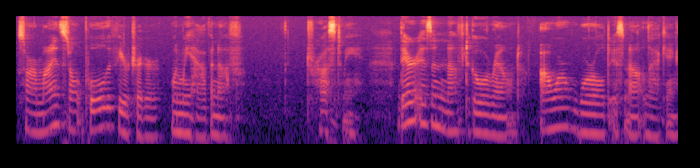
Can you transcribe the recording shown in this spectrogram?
so our minds don't pull the fear trigger when we have enough. Trust me, there is enough to go around. Our world is not lacking.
